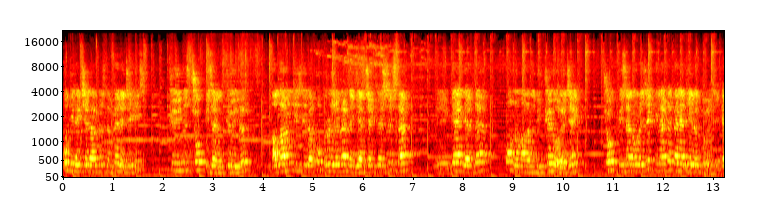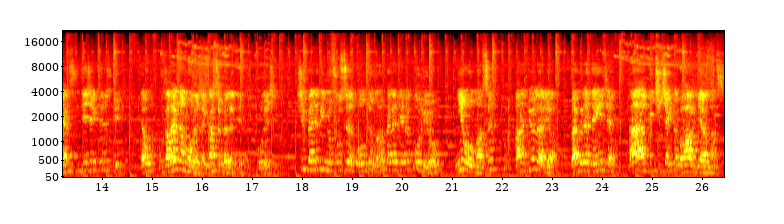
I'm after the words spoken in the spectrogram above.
o dilekçelerimizi de vereceğiz. Köyümüz çok güzel bir köydür. Allah'ın izniyle o projeler de gerçekleşirse e, Gerger'de on numaralı bir köy olacak. Çok güzel olacak, ileride belediyelik olacak. Yani siz diyeceksiniz ki, ya bu kadar da mı olacak, nasıl belediyelik olacak? Şimdi belli bir nüfusu oldu mu belediyelik oluyor. Niye olmasın? Hani diyorlar ya, ben böyle deyince, ha bir çiçekle bahar gelmez.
